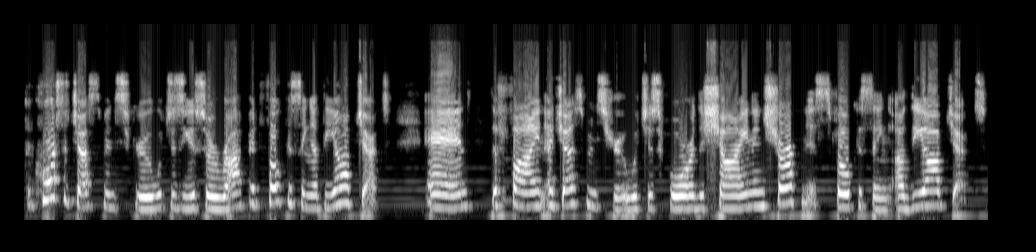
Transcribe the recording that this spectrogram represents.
The coarse adjustment screw, which is used for rapid focusing of the object, and the fine adjustment screw, which is for the shine and sharpness focusing of the object.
